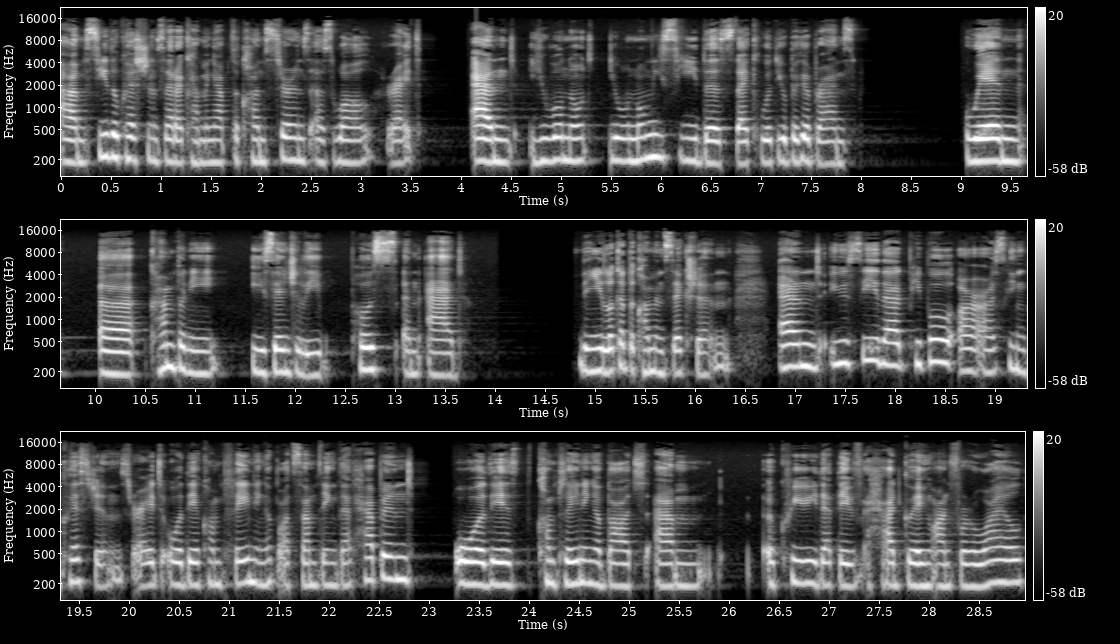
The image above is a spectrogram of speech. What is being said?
um, see the questions that are coming up, the concerns as well, right? And you will note you will normally see this like with your bigger brands when a company essentially posts an ad. Then you look at the comment section and you see that people are asking questions right? Or they're complaining about something that happened or they're complaining about um, a query that they've had going on for a while.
